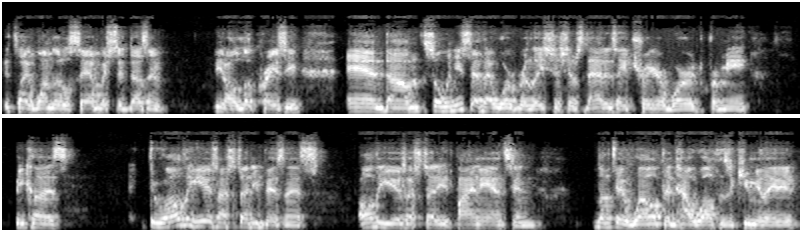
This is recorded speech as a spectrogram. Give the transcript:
it's like one little sandwich that doesn't, you know, look crazy. And um, so when you said that word relationships, that is a trigger word for me because through all the years I studied business, all the years I studied finance and looked at wealth and how wealth is accumulated,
